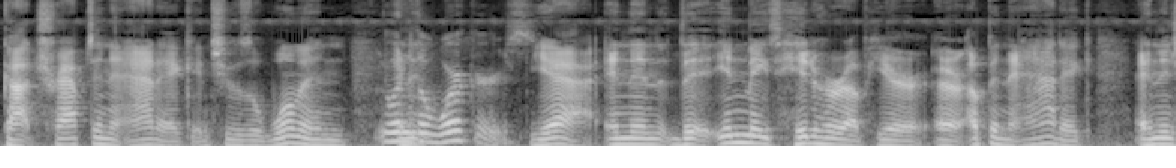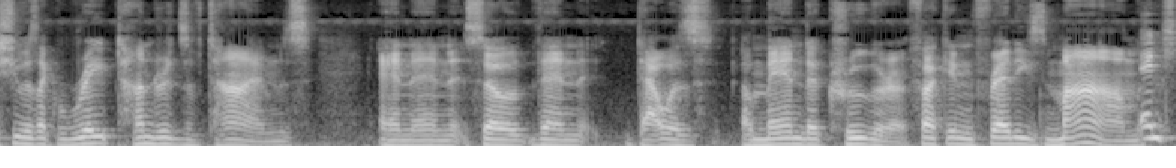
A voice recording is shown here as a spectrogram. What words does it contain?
got trapped in the attic, and she was a woman. One of the workers. yeah, and then the inmates hid her up here, or up in the attic, and then she was like raped hundreds of times, and then so then that was Amanda Krueger, fucking Freddy's mom. And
